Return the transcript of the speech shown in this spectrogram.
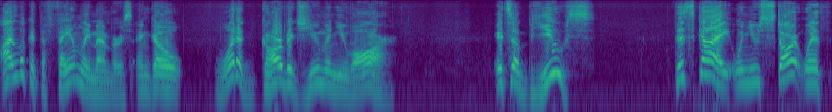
I look at the family members and go, what a garbage human you are. It's abuse. This guy, when you start with,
